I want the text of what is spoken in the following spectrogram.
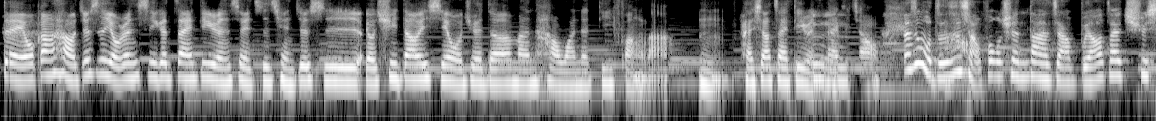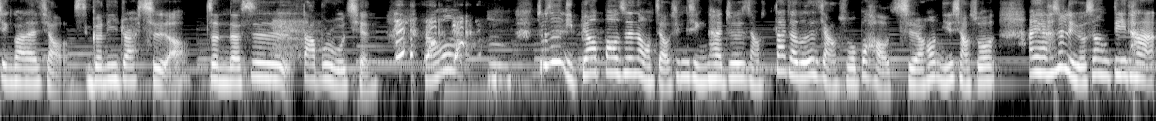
对我刚好就是有认识一个在地人，所以之前就是有去到一些我觉得蛮好玩的地方啦。嗯，还是要在地人带比较。但是我真的是想奉劝大家，不要再去新冠的小 i n y dress 啊，真的是 大不如前。然后，嗯，就是你不要抱着那种侥幸心态，就是讲大家都是讲说不好吃，然后你就想说，哎呀，是旅游胜地，它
